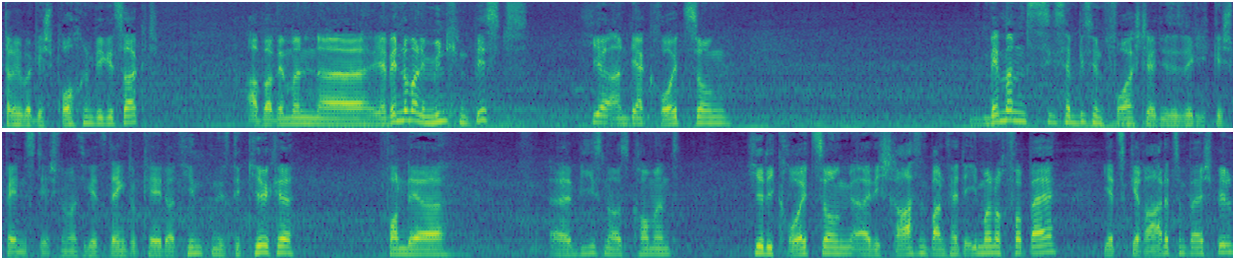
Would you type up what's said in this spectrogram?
darüber gesprochen, wie gesagt. Aber wenn man, äh, ja, wenn du mal in München bist, hier an der Kreuzung, wenn man sich ein bisschen vorstellt, ist es wirklich gespenstisch. Wenn man sich jetzt denkt, okay, dort hinten ist die Kirche, von der äh, Wiesen aus kommend. Hier die Kreuzung, äh, die Straßenbahn fährt ja immer noch vorbei, jetzt gerade zum Beispiel.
